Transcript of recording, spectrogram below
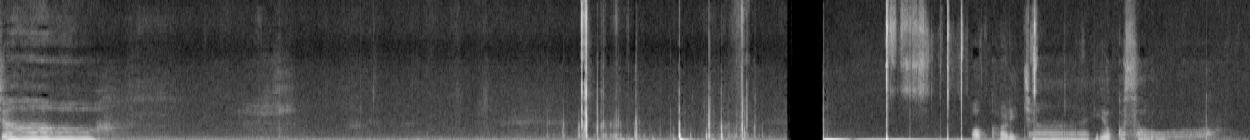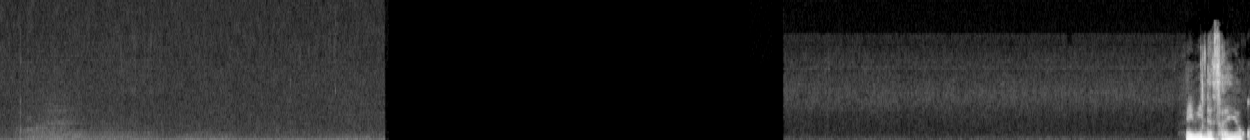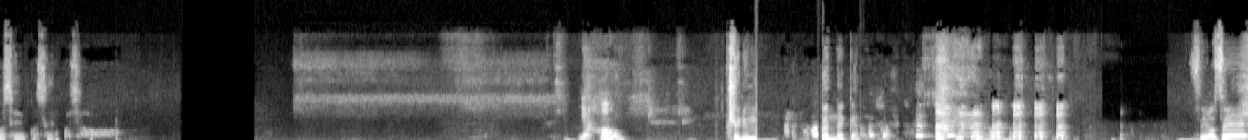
ちゃんおかおりちゃんようこそ。はい皆さんようこそようこそようこそ。やっほー車の中 すいません。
